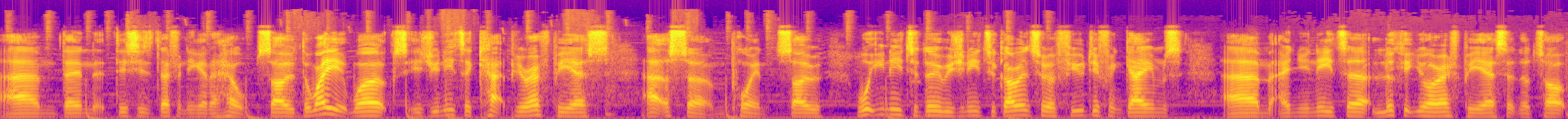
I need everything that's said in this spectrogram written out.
um, then this is definitely going to help. So the way it works is you need to cap your FPS at a certain point. So what you need to do is you need to go into a few different games um, and you need to look at your FPS at the top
